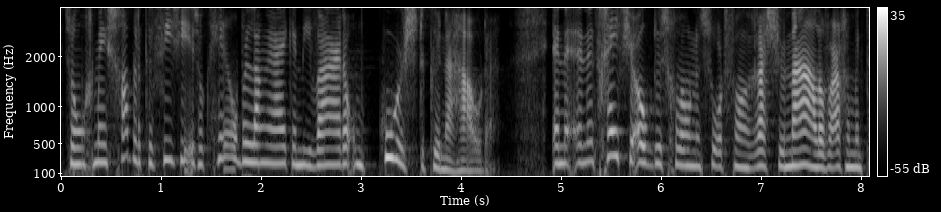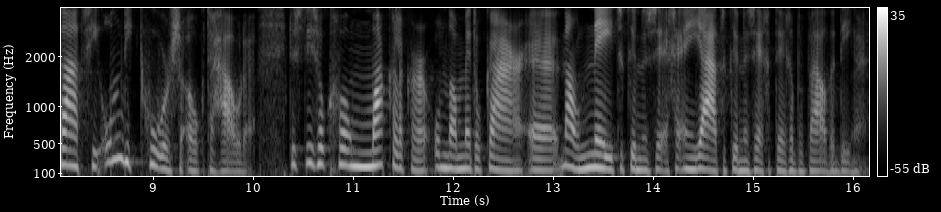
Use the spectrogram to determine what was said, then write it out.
zo'n gemeenschappelijke visie is ook heel belangrijk en die waarde om koers te kunnen houden. En, en het geeft je ook dus gewoon een soort van rationale of argumentatie om die koers ook te houden. Dus het is ook gewoon makkelijker om dan met elkaar uh, nou nee te kunnen zeggen en ja te kunnen zeggen tegen bepaalde dingen.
